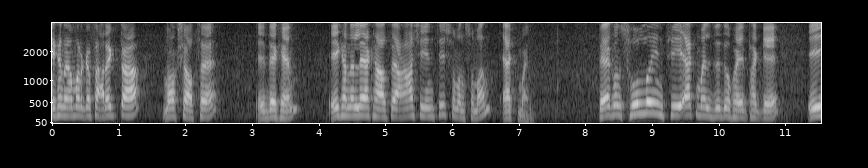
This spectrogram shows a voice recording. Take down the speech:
এখানে আমার কাছে আরেকটা নকশা আছে। এই দেখেন এইখানে লেখা আছে আশি ইঞ্চি সমান সমান এক মাইল। তো এখন ষোলো ইঞ্চি এক মাইল যদি হয়ে থাকে, এই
